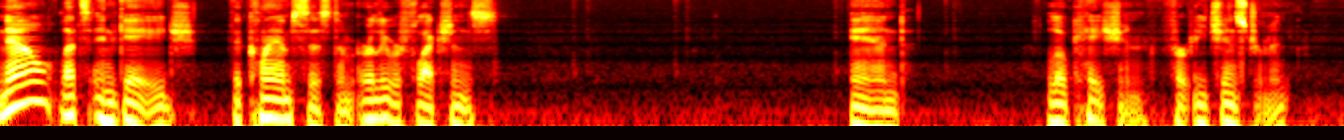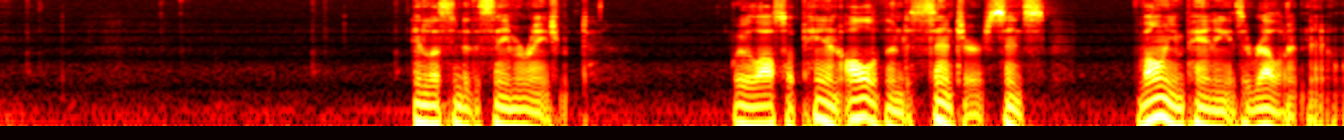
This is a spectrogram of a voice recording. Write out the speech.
Now let's engage the clam system, early reflections, and location for each instrument, and listen to the same arrangement. We will also pan all of them to center since volume panning is irrelevant now.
